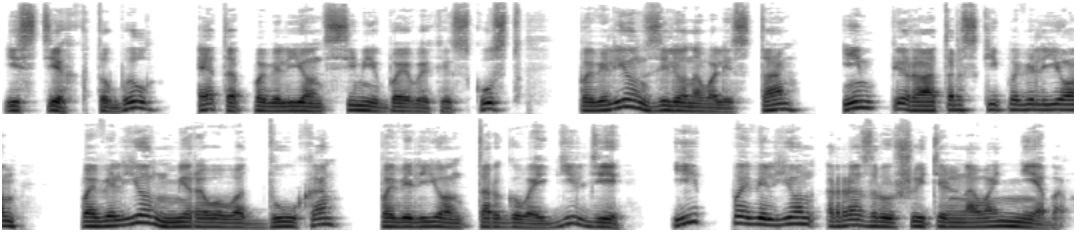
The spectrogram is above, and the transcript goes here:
Из тех, кто был, это павильон семи боевых искусств, павильон зеленого листа, императорский павильон, павильон мирового духа, павильон торговой гильдии и павильон разрушительного неба.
